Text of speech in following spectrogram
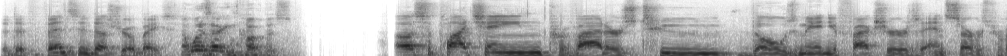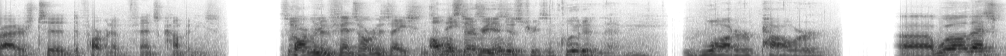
The Defense Industrial Base. And what does that encompass? Uh, supply chain providers to those manufacturers and service providers to Department of Defense companies. So Department of Defense organizations. Almost every industry is included in that. Water, power. Uh, well, that's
